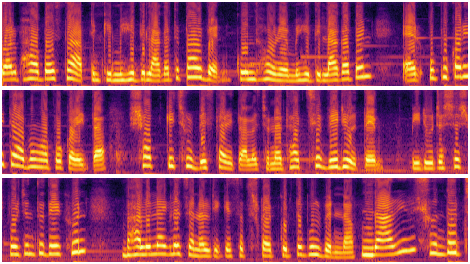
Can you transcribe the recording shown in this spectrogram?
গর্ভাবস্থায় আপনি কি মেহেদি লাগাতে পারবেন? কোন ধরনের মেহেদি লাগাবেন? এর উপকারিতা এবং অপকারিতা সবকিছুর বিস্তারিত আলোচনা থাকছে ভিডিওতে ভিডিওটা শেষ পর্যন্ত দেখুন। ভালো লাগলে চ্যানেলটিকে সাবস্ক্রাইব করতে ভুলবেন না। নারীর সৌন্দর্য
